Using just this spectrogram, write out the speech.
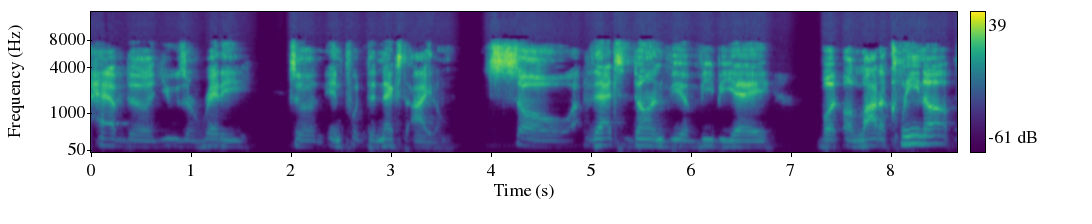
have the user ready to input the next item. So that's done via VBA, but a lot of cleanup.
